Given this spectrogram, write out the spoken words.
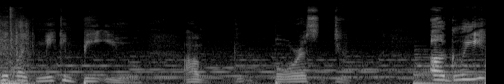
kid like me can beat you. Um, Boris, dude, ugly.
